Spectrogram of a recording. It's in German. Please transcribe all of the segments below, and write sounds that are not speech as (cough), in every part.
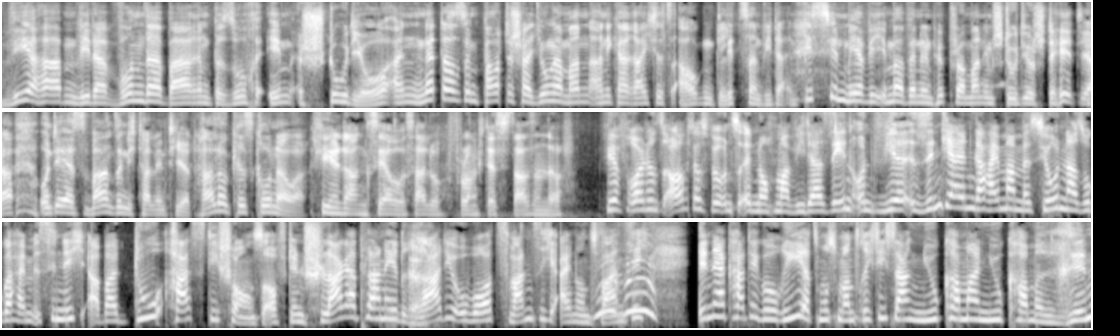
Wir haben wieder wunderbaren Besuch im Studio. Ein netter, sympathischer junger Mann. Annika Reichels Augen glitzern wieder ein bisschen mehr wie immer, wenn ein hübscher Mann im Studio steht, ja. Und er ist wahnsinnig talentiert. Hallo, Chris Gronauer. Vielen Dank, Servus, hallo, freue mich, dass ich da sein darf. Wir freuen uns auch, dass wir uns äh, noch mal wiedersehen. Und wir sind ja in geheimer Mission, na so geheim ist sie nicht, aber du hast die Chance auf den Schlagerplanet Radio Award 2021 in der Kategorie, jetzt muss man es richtig sagen, Newcomer, Newcomerin.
